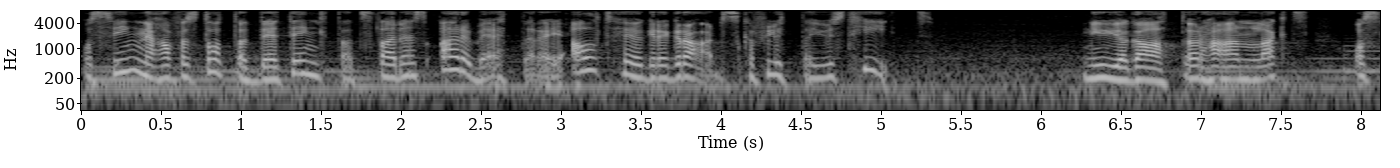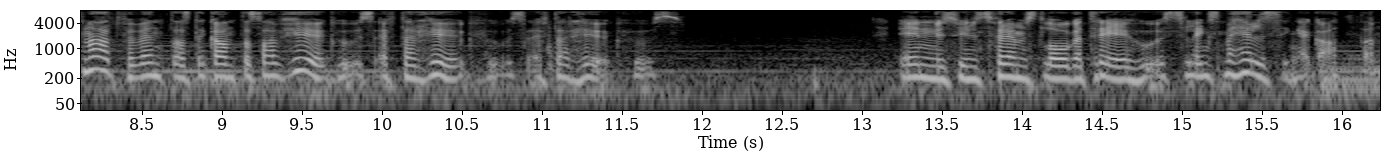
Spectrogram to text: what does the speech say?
och Signe har förstått att det är tänkt att stadens arbetare i allt högre grad ska flytta just hit. Nya gator har anlagts och snart förväntas det kantas av höghus efter höghus efter höghus. Ännu syns främst låga trähus längs med Hälsingegatan.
